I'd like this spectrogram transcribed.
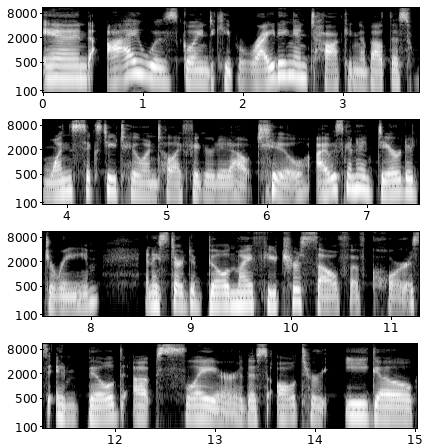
And I was going to keep writing and talking about this 162 until I figured it out too. I was going to dare to dream and I started to build my future self, of course, and build up Slayer, this alter ego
